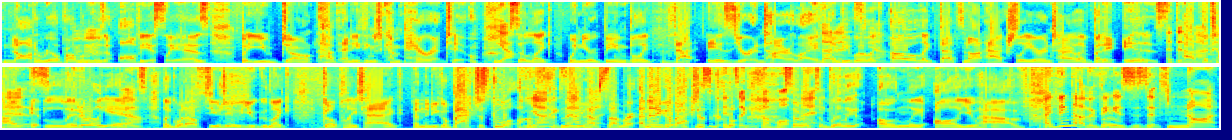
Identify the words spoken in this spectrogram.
not a real problem mm-hmm. because it obviously is, but you don't have anything to compare it to. Yeah. So like when you're being bullied, that is your entire life. That and people are like, yeah. "Oh, like that's not actually your entire life," but it is. At the time, it time, is. it literally is. Yeah. Like, what else do you do? You like go play tag, and then you go back to school. Yeah, and then you have summer, and then you go back to school. It's like the whole So thing. it's really only all you have. I think the other thing is is it's not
